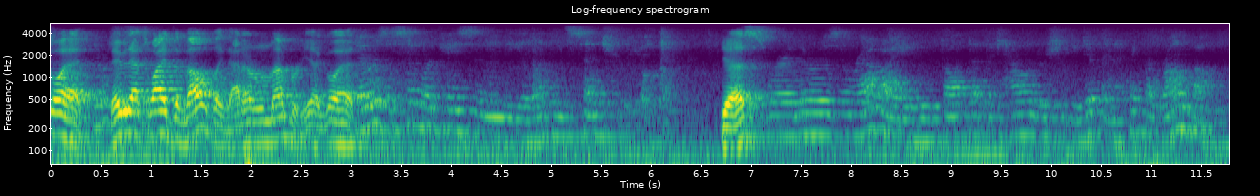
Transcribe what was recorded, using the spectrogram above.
go ahead. Maybe that's why it developed like that. I don't remember. Yeah, go ahead. There was a similar case in the 11th century. Yes? Where there was a rabbi who thought that the calendar should be different. I think the Rambam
